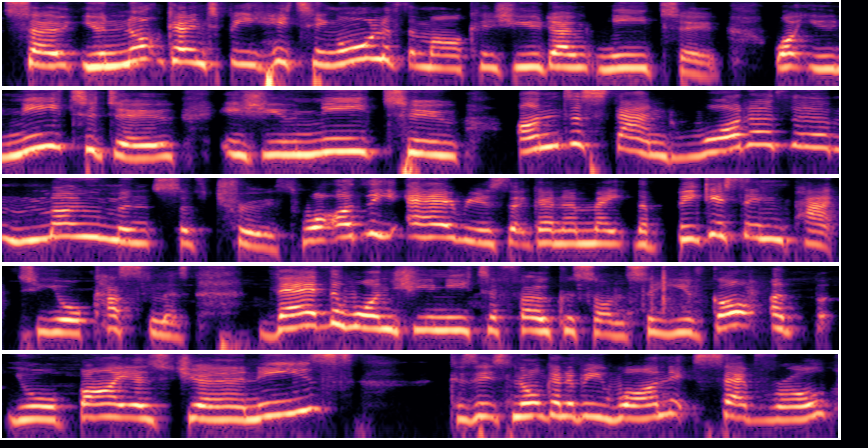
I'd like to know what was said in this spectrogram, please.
So you're not going to be hitting all of the markers you don't need to. What you need to do is you need to understand what are the moments of truth what are the areas that are going to make the biggest impact to your customers. They're the ones you need to focus on. So you've got a, your buyers journeys because it's not going to be one, it's several.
